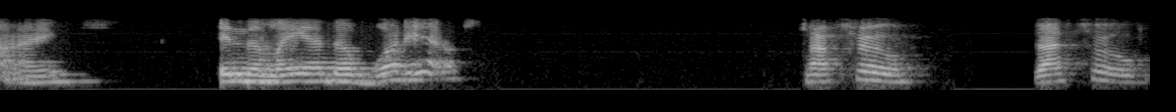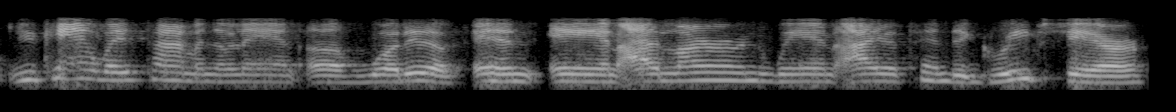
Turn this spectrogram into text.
time in the land of what ifs. That's true. That's true. You can't waste time in the land of what if. And and I learned when I attended Grief Share,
